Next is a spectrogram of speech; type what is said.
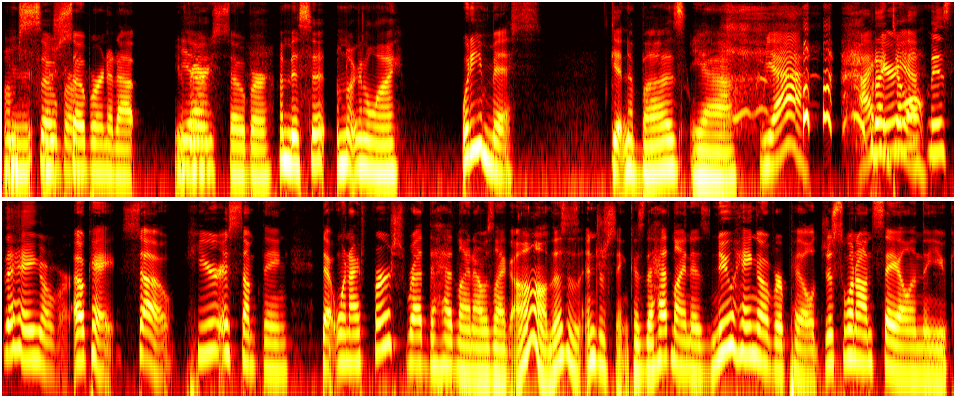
I'm you're, sober. You're sobering it up. You're Yeah. very sober. I miss it. I'm not going to lie. What do you miss? Getting a buzz. Yeah, yeah. I but I don't ya. miss the hangover. Okay, so here is something that when I first read the headline, I was like, oh, this is interesting because the headline is New Hangover Pill just went on sale in the UK.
